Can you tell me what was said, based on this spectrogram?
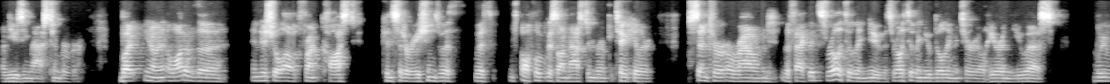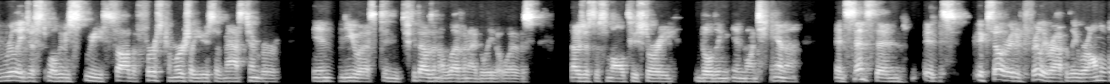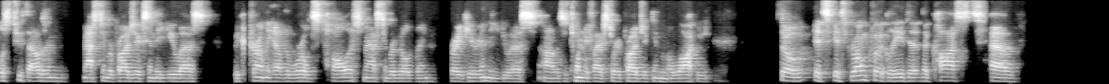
of using mass timber. But you know, a lot of the initial upfront cost considerations with with I'll focus on mass timber in particular center around the fact that it's relatively new. It's relatively new building material here in the U.S. We really just well, we we saw the first commercial use of mass timber in the U.S. in 2011, I believe it was. That was just a small two-story building in Montana, and since then it's accelerated fairly rapidly. We're almost 2,000 mass timber projects in the U.S. We currently have the world's tallest mass timber building right here in the U.S. Um, it's a 25-story project in Milwaukee. So it's it's grown quickly. The the costs have,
